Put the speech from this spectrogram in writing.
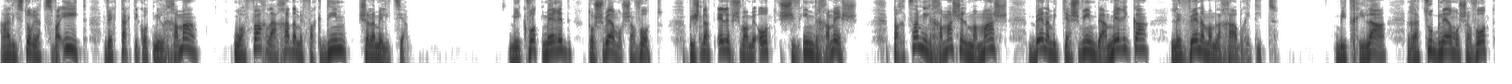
על היסטוריה צבאית וטקטיקות מלחמה, הוא הפך לאחד המפקדים של המיליציה. בעקבות מרד תושבי המושבות בשנת 1775, פרצה מלחמה של ממש בין המתיישבים באמריקה לבין הממלכה הבריטית. בתחילה רצו בני המושבות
